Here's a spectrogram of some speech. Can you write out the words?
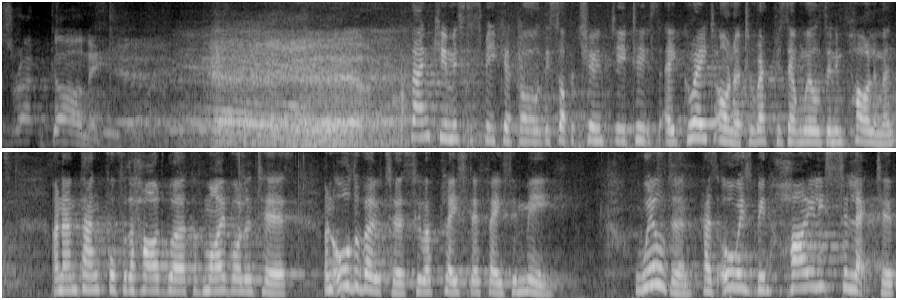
Nusrat Ghani. Thank you, Mr Speaker, for this opportunity. It is a great honour to represent Wilden in Parliament and I'm thankful for the hard work of my volunteers and all the voters who have placed their faith in me. Wilden has always been highly selective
